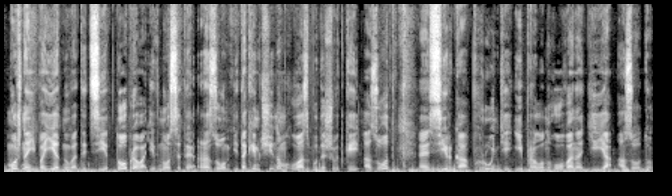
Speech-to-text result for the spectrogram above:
можна і поєднувати ці добрива і вносити разом. І таким чином у вас буде швидкий азот, сірка в ґрунті і пролонгована дія азоту.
